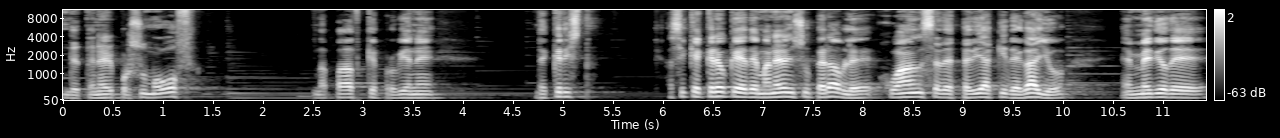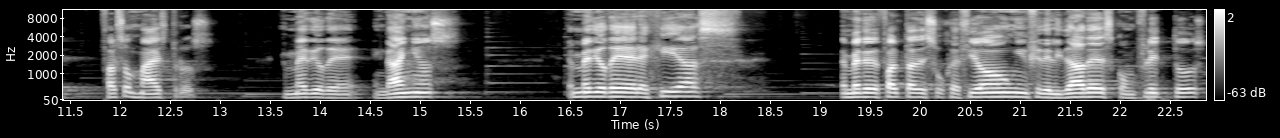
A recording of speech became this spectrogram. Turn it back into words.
de tener por sumo voz, la paz que proviene de Cristo. Así que creo que de manera insuperable Juan se despedía aquí de Gallo en medio de falsos maestros, en medio de engaños, en medio de herejías, en medio de falta de sujeción, infidelidades, conflictos,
